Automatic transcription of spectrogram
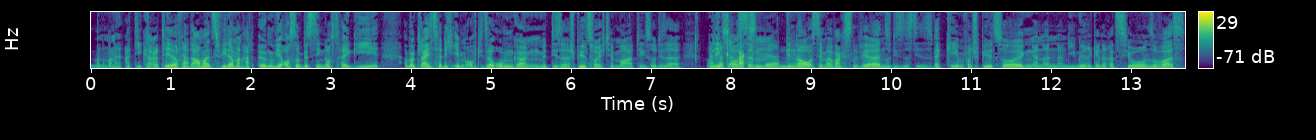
man, man hat die Charaktere von Ja. damals wieder, man hat irgendwie auch so ein bisschen die Nostalgie, aber gleichzeitig eben auch dieser Umgang mit dieser Spielzeugthematik, so dieser Blick aus dem, Erwachsenwerden, ja. genau, aus dem Erwachsenwerden, so dieses, dieses Weggeben von Spielzeugen an, an, an die jüngere Generation, sowas.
